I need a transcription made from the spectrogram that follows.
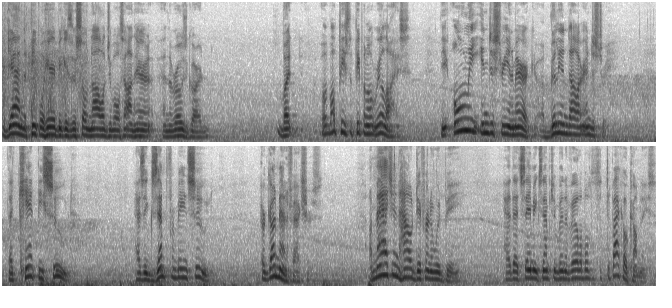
again, the people here, because they're so knowledgeable on here in the Rose Garden, but what most people don't realize the only industry in America, a billion dollar industry, that can't be sued, has exempt from being sued, are gun manufacturers. Imagine how different it would be had that same exemption been available to tobacco companies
